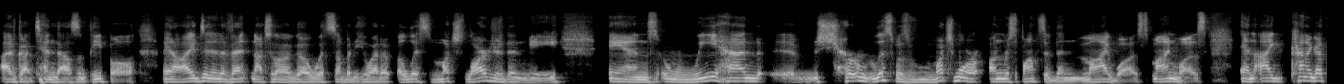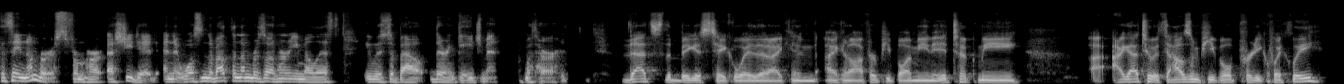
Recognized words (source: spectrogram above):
I've got ten thousand people. You know, I did an event not too long ago with somebody who had a, a list much larger than me, and we had uh, her list was much more unresponsive than my was mine was and i kind of got the same numbers from her as she did and it wasn't about the numbers on her email list it was about their engagement with her. That's the biggest takeaway that i can i can offer people. I mean it took me i got to a thousand people pretty quickly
